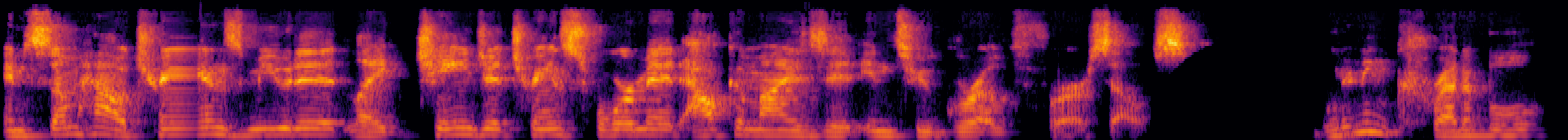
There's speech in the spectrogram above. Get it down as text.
and somehow transmute it, like change it, transform it, alchemize it into growth for ourselves what an incredible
